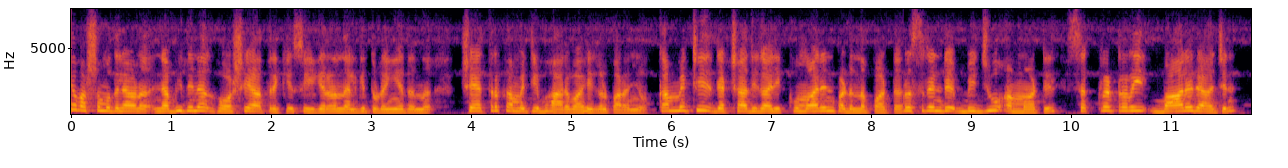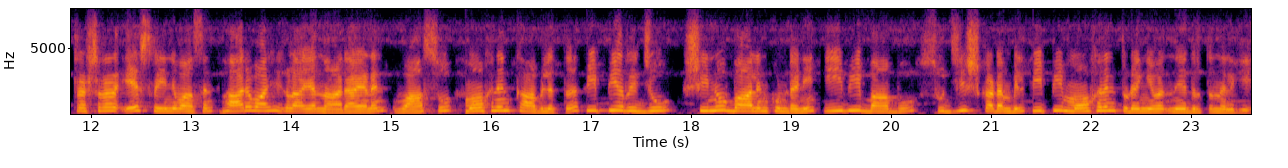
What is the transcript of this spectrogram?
കഴിഞ്ഞ വർഷം മുതലാണ് നബിദിന ഘോഷയാത്രയ്ക്ക് സ്വീകരണം നൽകി തുടങ്ങിയതെന്ന് ക്ഷേത്ര കമ്മിറ്റി ഭാരവാഹികൾ പറഞ്ഞു. കമ്മിറ്റി രക്ഷാധികാരി Kumaran Padunnappatt president Biju Ammattil secretary Balarajan treasurer A Srinivasan ഭാരവാഹികളായ Narayanan Vasu Mohanan Kavilath P P Riju Shinu Balan Kundani E V Babu Sujeesh Kadambil P P Mohanan തുടങ്ങിയവർ നേതൃത്വം നൽകി.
